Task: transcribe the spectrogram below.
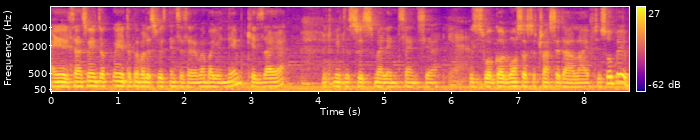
I know it sounds when, you talk, when you're talking about the sweet incense, I remember your name, Keziah, which means the sweet smelling incense, yeah, yeah. Which is what God wants us to translate our life to. So, babe,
